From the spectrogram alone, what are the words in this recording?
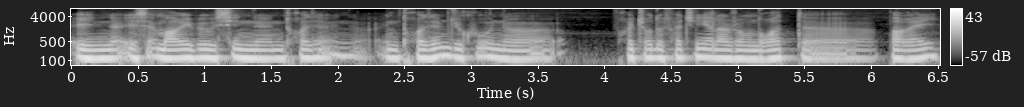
et, ça m'est arrivé aussi une, une, troisième, une, troisième, du coup, une fracture de fatigue à la jambe droite, pareil.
